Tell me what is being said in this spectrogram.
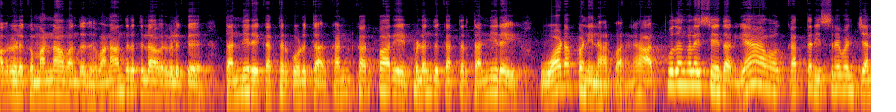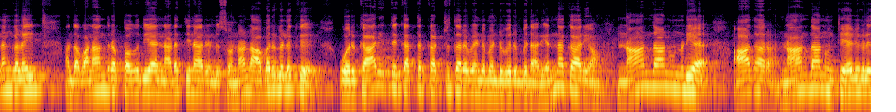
அவர்களுக்கு மன்னா வந்தது. வனாந்திரத்தில் அவர்களுக்கு தண்ணீரை கர்த்தர் கொடுத்தார். கண் கற்பாரியை பிளந்து கர்த்தர் தண்ணீரை ஓட பண்ணினார் பாருங்க அற்புதங்களை செய்தார். ஏன் கர்த்தர் இஸ்ரேல் ஜனங்களை அந்த வனாந்திர பகுதியை நடத்தினார் என்று சொன்னால் அவர்களுக்கு ஒரு காரியத்தை கத்தர் கற்றுத்தர வேண்டும் என்று விரும்பினார். என்ன காரியம்? நான் தான் உன்னுடைய ஆதாரம் நான் தான் உன் தேவைகளை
